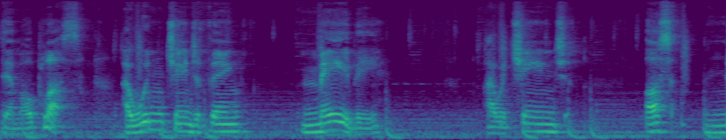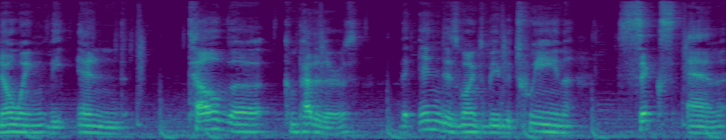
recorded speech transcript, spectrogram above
Demo Plus. I wouldn't change a thing. Maybe I would change us knowing the end. Tell the competitors the end is going to be between 6 and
